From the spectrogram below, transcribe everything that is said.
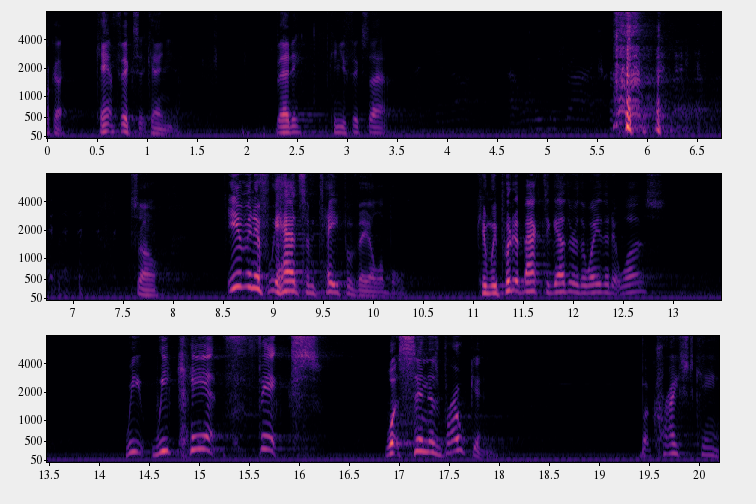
Okay. Can't fix it, can you? Betty, can you fix that? I cannot. I won't even try. so, even if we had some tape available, can we put it back together the way that it was? We, we can't fix what sin has broken, but Christ can.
